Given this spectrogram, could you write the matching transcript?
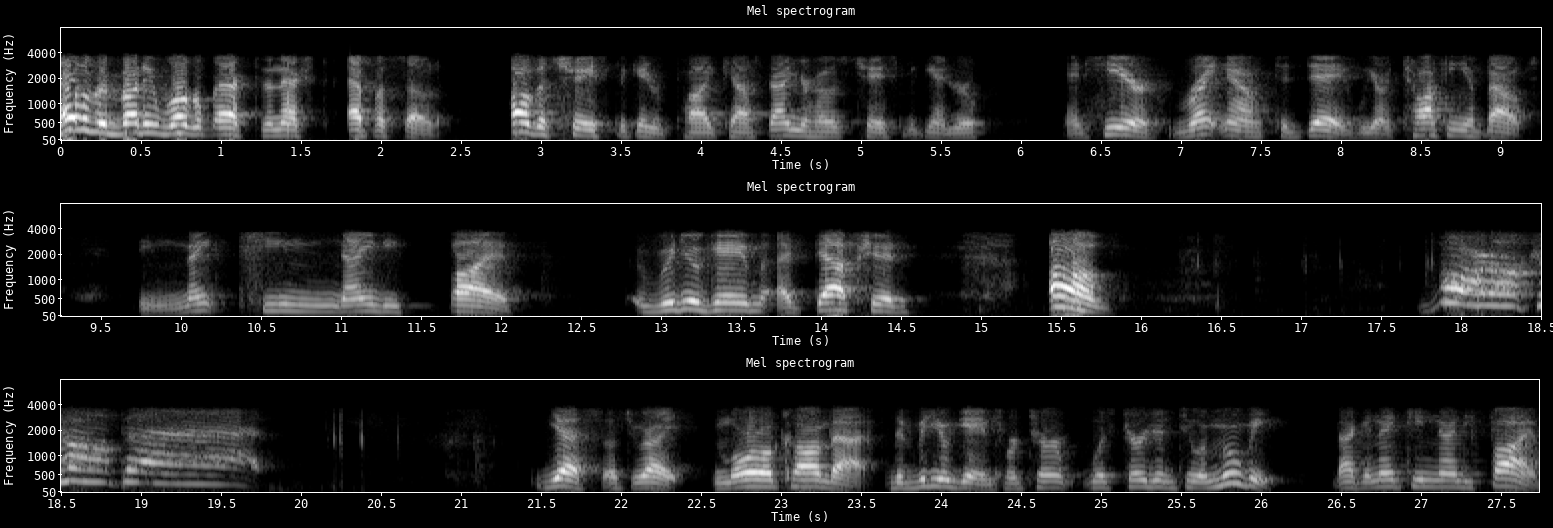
Hello, everybody. Welcome back to the next episode of the Chase McAndrew podcast. I'm your host, Chase McAndrew. And here, right now, today, we are talking about the 1995 video game adaptation of Mortal Kombat! Yes, that's right. Mortal Kombat, the video game, was turned into a movie back in 1995.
